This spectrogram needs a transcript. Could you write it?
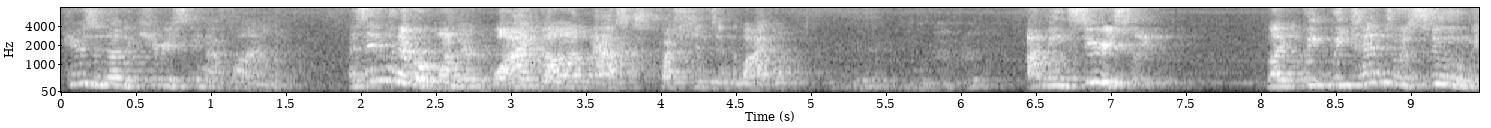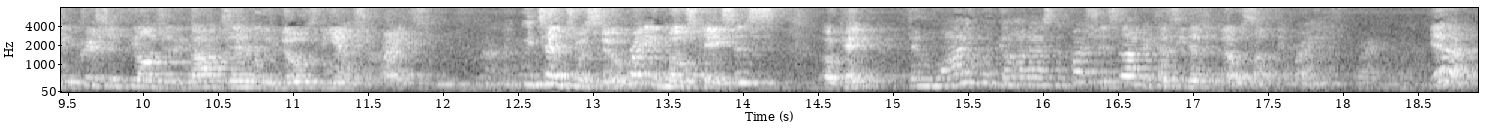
Here's another curious thing I find. Has anyone ever wondered why God asks questions in the Bible? I mean, seriously. Like, we, we tend to assume in Christian theology that God generally knows the answer, right? We tend to assume, right, in most cases. Okay? Then why would God ask the question? It's not because he doesn't know something, right? Yeah.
